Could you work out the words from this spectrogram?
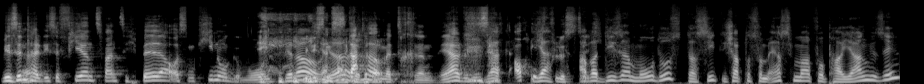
wir sind Ja. halt diese 24 Bilder aus dem Kino gewohnt. Genau, mit diesem ja, Stutter genau. mit drin. Ja, das ist Ja, halt auch nicht ja, flüssig. Aber dieser Modus, das sieht, ich habe das zum ersten Mal vor ein paar Jahren gesehen.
